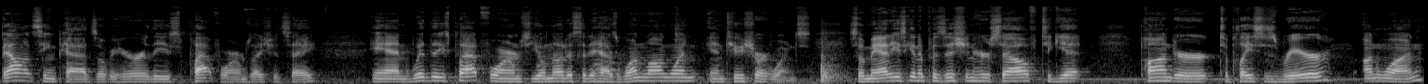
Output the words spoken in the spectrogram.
balancing pads over here, or these platforms, I should say. And with these platforms, you'll notice that it has one long one and two short ones. So Maddie's going to position herself to get Ponder to place his rear on one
